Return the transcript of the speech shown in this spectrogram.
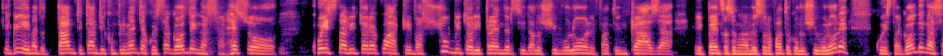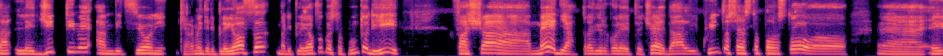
e quindi ripeto, tanti tanti complimenti a questa Golden Adesso questa vittoria qua che va subito a riprendersi dallo scivolone fatto in casa e pensa se non avessero fatto con lo scivolone, questa Golden Gas ha legittime ambizioni chiaramente di playoff, ma di playoff a questo punto di fascia media, tra virgolette, cioè dal quinto sesto posto eh, e,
